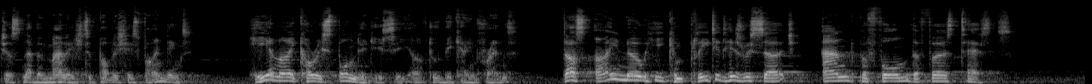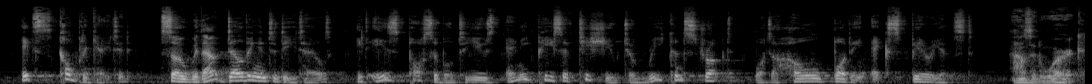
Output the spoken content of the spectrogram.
just never managed to publish his findings. He and I corresponded, you see, after we became friends. Thus, I know he completed his research and performed the first tests. It's complicated, so without delving into details, it is possible to use any piece of tissue to reconstruct what a whole body experienced. How's it work?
